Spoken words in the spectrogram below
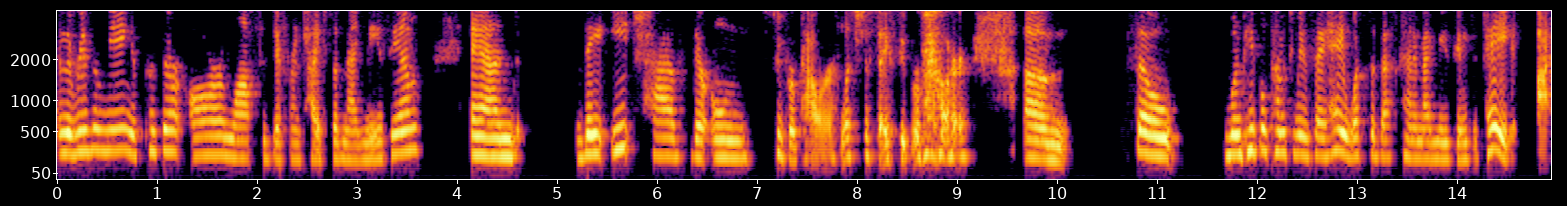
And the reason being is because there are lots of different types of magnesium. And they each have their own superpower. Let's just say superpower. Um, so when people come to me and say, Hey, what's the best kind of magnesium to take? I,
